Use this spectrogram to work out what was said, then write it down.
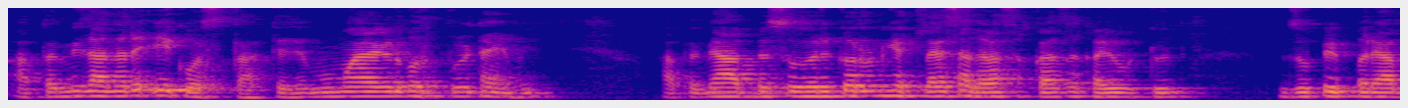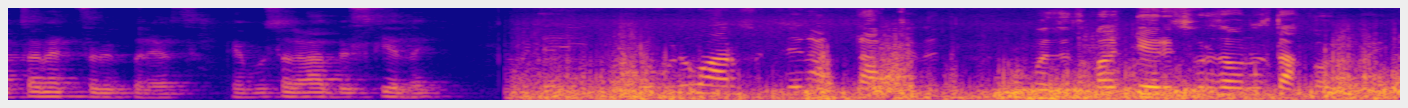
आता मी जाणार आहे एक वाजता. त्याच्यामुळे माझ्याकडे भरपूर टाईम आहे. आता मी अभ्यास वगैरे करून घेतला आहे सगळा सकाळ सकाळी उठून. जो पेपर आहे आमचा मॅथचा पेपर आहे आज. त्यामुळे सगळा अभ्यास केला आहे वार सुटले ना आत्ता अचानक? म्हणजे तुम्हाला टेरिसवर जाऊनच दाखवलं पाहिजे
